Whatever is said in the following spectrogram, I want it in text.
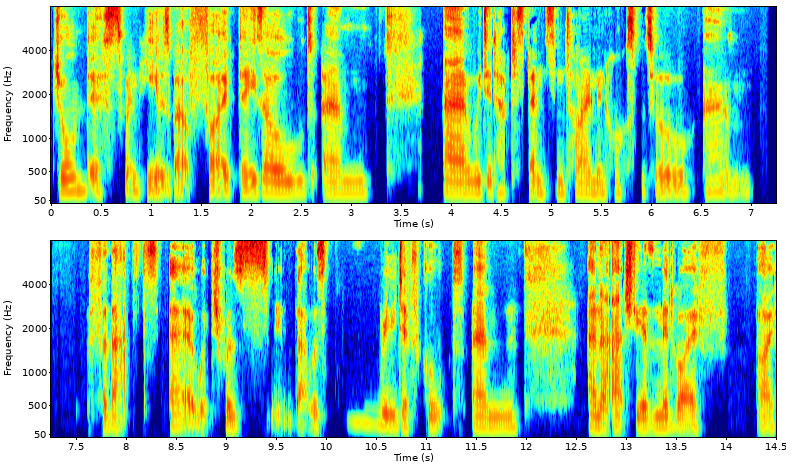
jaundice when he was about five days old um and we did have to spend some time in hospital um for that uh, which was that was really difficult um and actually as a midwife I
